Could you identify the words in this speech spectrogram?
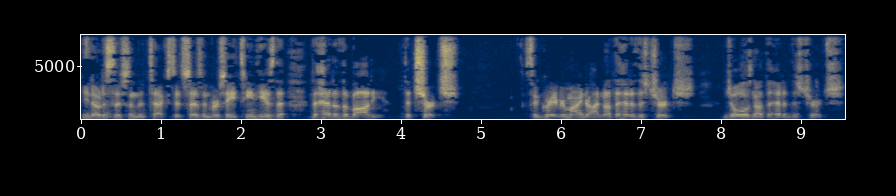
You notice this in the text. It says in verse 18, he is the, the head of the body, the church. It's a great reminder. I'm not the head of this church. Joel is not the head of this church.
